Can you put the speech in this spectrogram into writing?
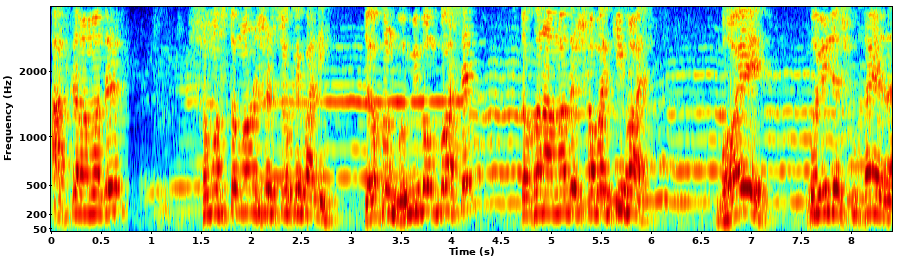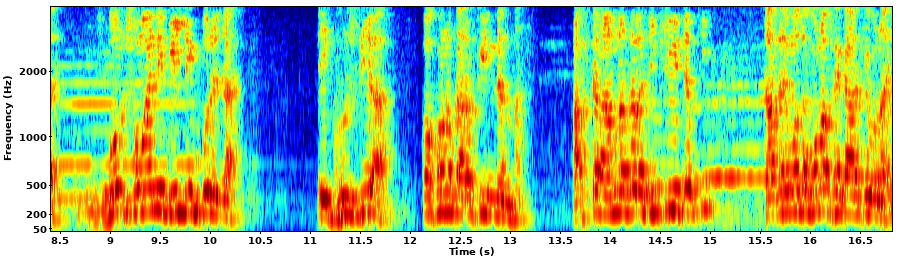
আজকাল আমাদের সমস্ত মানুষের চোখে পানি। যখন ভূমিকম্প আসে তখন আমাদের সবার কি হয়? ভয়ে কলিজা শুকায় যায়। কোন সময় নিয়ে বিল্ডিং পড়ে যায়। এই ঘুষ দিয়া কখনো কারও কিনলেন না। আজকাল আমরা যারা বিক্রি হইতেছি তাদের মতো মুনাফেক আর কেউ নাই।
